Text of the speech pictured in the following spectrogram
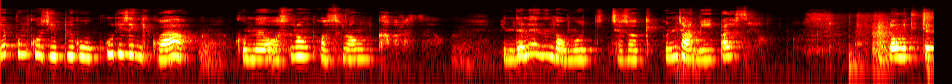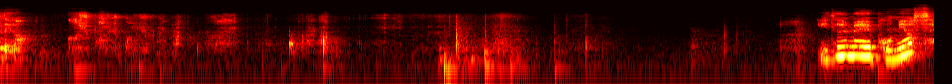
예쁜 꽃이 피고 꿀이 생길 거야. 곰은 어스렁 어스렁 가버렸어요. 민들레는 너무 지쳐서 깊은 잠이 빠졌어요. 너무 지쳤대요. 가슈, 가슈, 가슈. 이듬해 봄이었어요.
